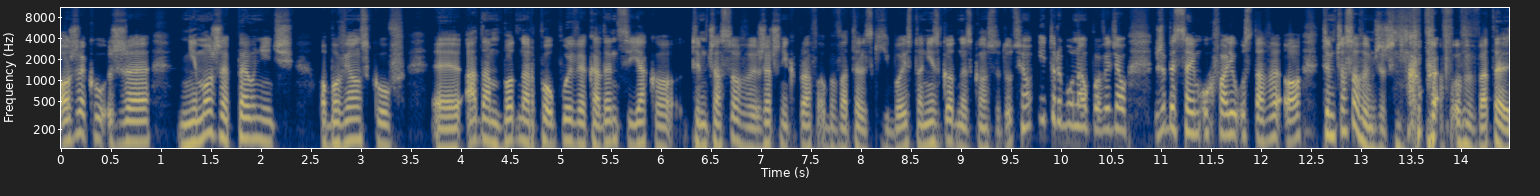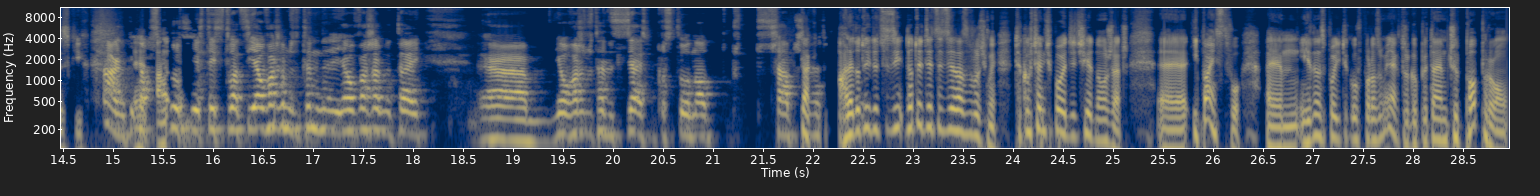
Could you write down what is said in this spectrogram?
orzekł, że nie może pełnić obowiązków e, Adam Bodnar po upływie kadencji jako tymczasowy rzecznik praw obywatelskich, bo jest to niezgodne z konstytucją i Trybunał powiedział, żeby Sejm uchwalił ustawę o tymczasowym rzeczniku praw obywatelskich. Tak, absurd jest tej sytuacji. Ja uważam, że ten, ja uważam tutaj ja uważam, że ta decyzja jest po prostu, no, trzeba Tak, ale do tej, decyzji, do tej decyzji zaraz wróćmy. Tylko chciałem Ci powiedzieć jedną rzecz. E, I Państwu, jeden z polityków porozumienia, którego pytałem, czy poprą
